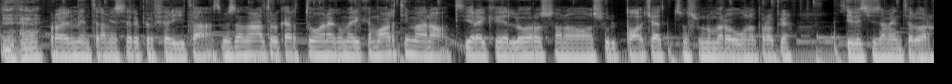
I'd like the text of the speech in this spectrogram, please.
Uh-huh. Probabilmente la mia serie preferita. Sto pensando a un altro cartone come Rick e Morty, ma no, direi che loro sono sul po', cioè sono sul numero uno proprio. Sì, decisamente loro.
